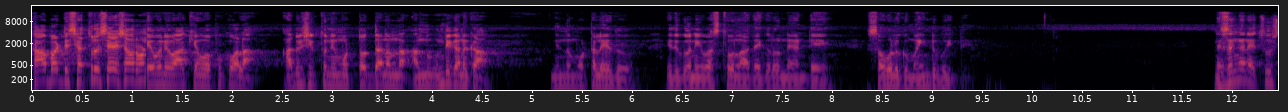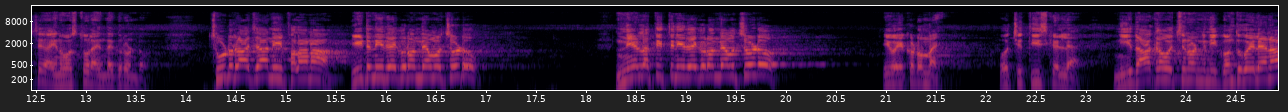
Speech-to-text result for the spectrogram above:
కాబట్టి శత్రుశేషం దేవుని వాక్యం ఒప్పుకోలా అభిషిక్తుని ముట్టొద్దన ఉంది కనుక నిన్ను ముట్టలేదు. ఇదిగో నీ వస్తువులు నా దగ్గర ఉన్నాయంటే సౌలుకు మైండ్ పోయింది. నిజంగానే చూస్తే ఆయన వస్తువులు ఆయన దగ్గర ఉండవు. చూడు రాజా నీ ఫలానా ఈట నీ దగ్గర ఉందేమో చూడు. నీళ్ళ తిత్తి నీ దగ్గర ఉందేమో చూడు. ఇవి ఇక్కడ ఉన్నాయి వచ్చి తీసుకెళ్ళా. నీ దాకా వచ్చినోడిని నీ గొంతు కొయ్యలేనా?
